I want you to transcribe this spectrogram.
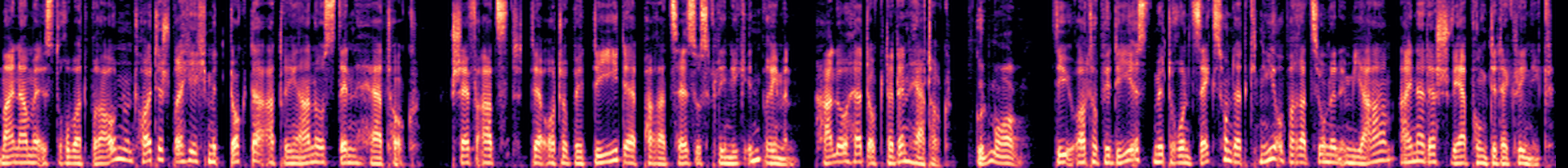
Mein Name ist Robert Braun und heute spreche ich mit Dr. Adrianus Den Hertog. Chefarzt der Orthopädie der Paracelsus Klinik in Bremen. Hallo, Herr Dr. Den Hertog. Guten Morgen. Die Orthopädie ist mit rund 600 Knieoperationen im Jahr einer der Schwerpunkte der Klinik.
